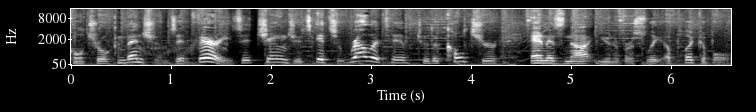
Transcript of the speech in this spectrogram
cultural conventions. It varies, it changes, it's relative to the culture and is not universally applicable.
